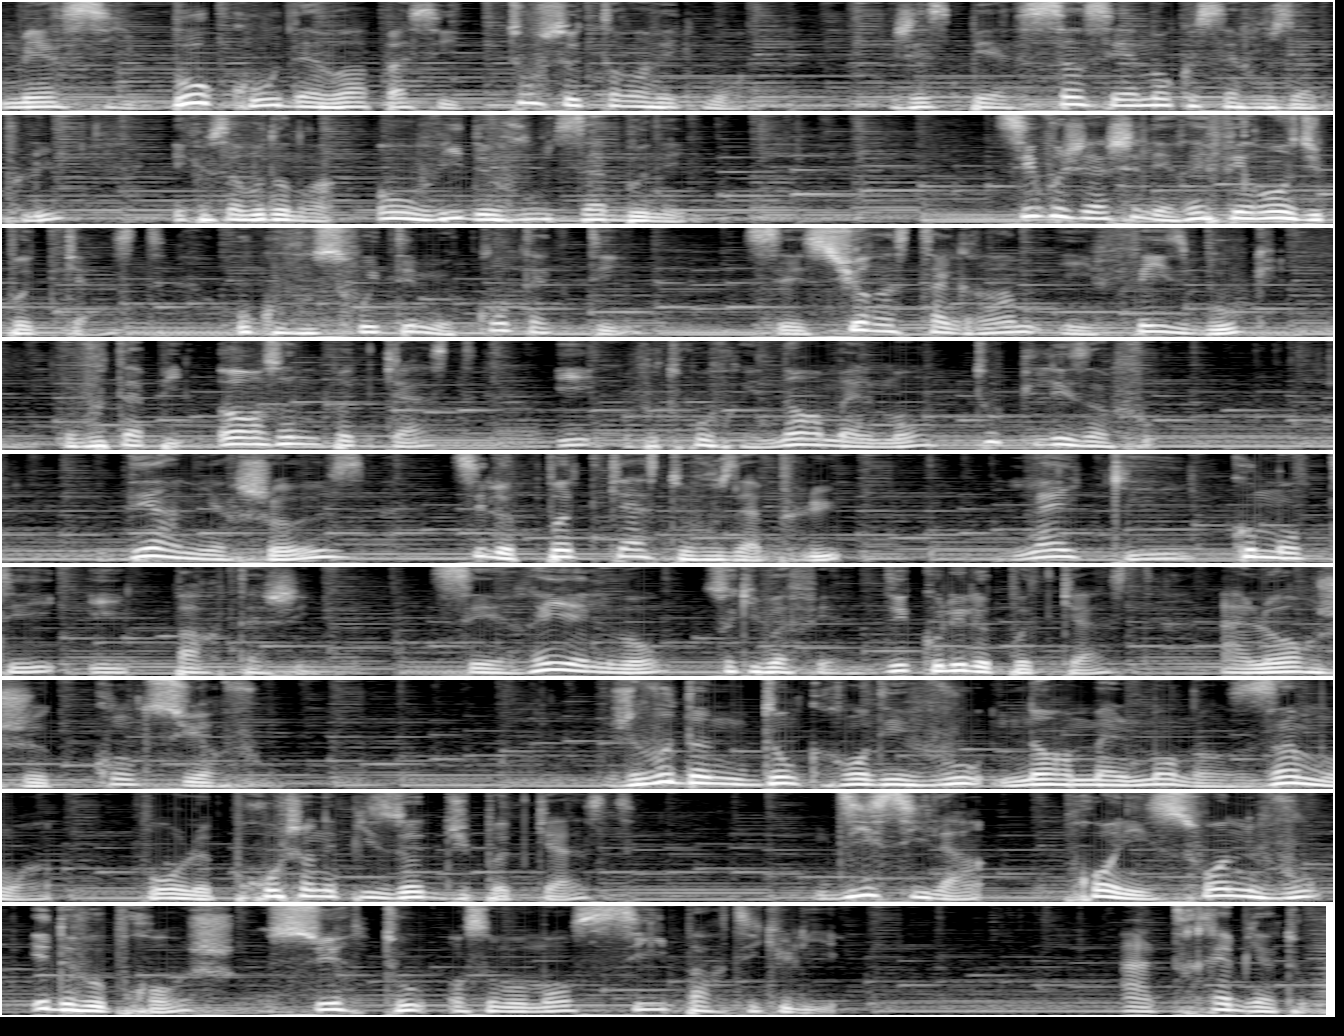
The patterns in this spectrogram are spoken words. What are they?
Merci beaucoup d'avoir passé tout ce temps avec moi. J'espère sincèrement que ça vous a plu et que ça vous donnera envie de vous abonner. Si vous cherchez les références du podcast ou que vous souhaitez me contacter, c'est sur Instagram et Facebook. Vous tapez Horizon Podcast et vous trouverez normalement toutes les infos. Dernière chose, si le podcast vous a plu, likez, commentez et partagez. C'est réellement ce qui va faire décoller le podcast, alors je compte sur vous. Je vous donne donc rendez-vous normalement dans un mois pour le prochain épisode du podcast. D'ici là, prenez soin de vous et de vos proches, surtout en ce moment si particulier. À très bientôt.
